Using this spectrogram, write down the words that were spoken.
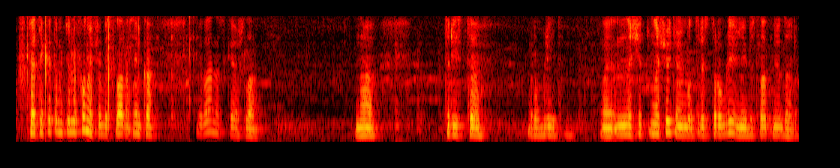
Кстати, к этому телефону еще бесплатно симка билайновская шла. На 300 рублей. Там. На, на, счет, на счете у меня было 300 рублей, мне бесплатно ее дали.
